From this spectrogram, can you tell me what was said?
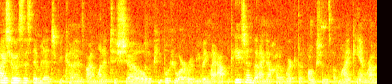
I chose this image because I wanted to show the people who are reviewing my application that I know how to work the functions of my camera.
